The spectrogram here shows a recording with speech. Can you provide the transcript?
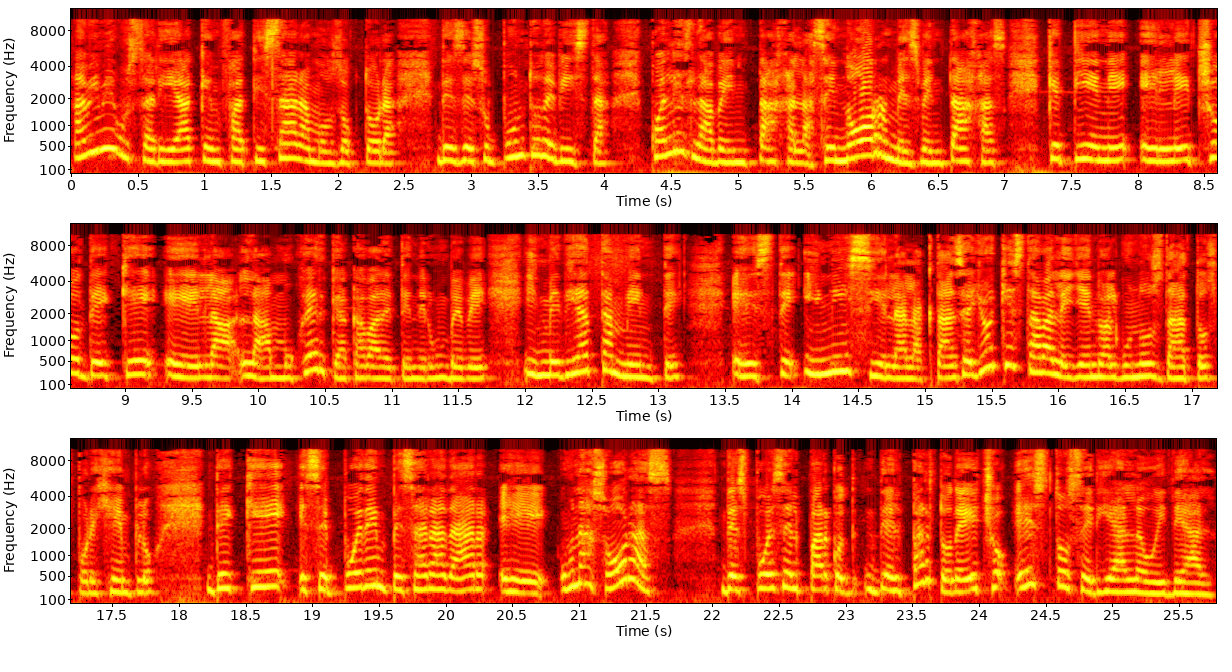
A mí me gustaría que enfatizáramos, doctora, desde su punto de vista, cuál es la ventaja, las enormes ventajas que tiene el hecho de que eh, la, la, mujer que acaba de tener un bebé inmediatamente este, inicie la lactancia. Yo aquí estaba leyendo algunos datos, por ejemplo, de que se puede empezar a dar eh, unas horas después del, parco, del parto. De hecho, esto sería lo ideal.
